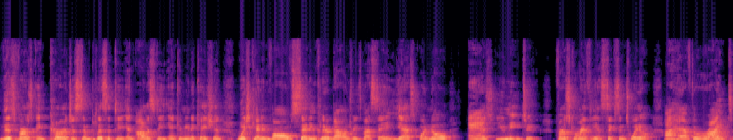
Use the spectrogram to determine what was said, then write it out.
This verse encourages simplicity and honesty in communication, which can involve setting clear boundaries by saying yes or no as you need to. 1 Corinthians 6 and 12. I have the right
